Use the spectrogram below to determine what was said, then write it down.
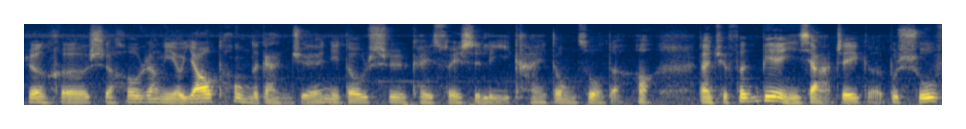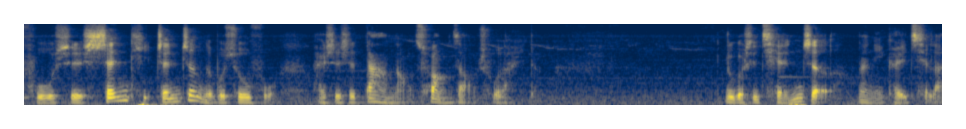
任何时候让你有腰痛的感觉，你都是可以随时离开动作的哦。但去分辨一下，这个不舒服是身体真正的不舒服，还是是大脑创造出来的？如果是前者，那你可以起来；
